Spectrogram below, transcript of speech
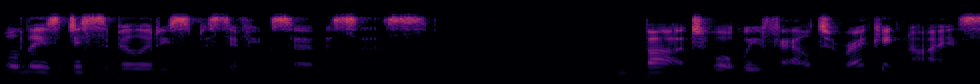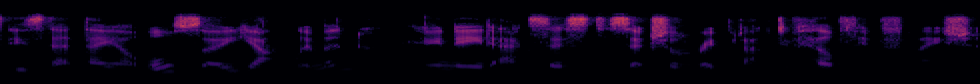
all these disability specific services. But what we fail to recognise is that they are also young women who need access to sexual and reproductive health information.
